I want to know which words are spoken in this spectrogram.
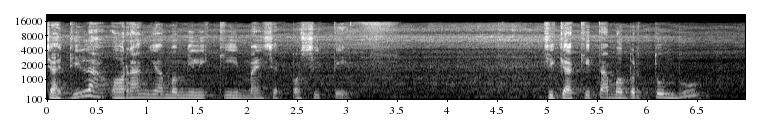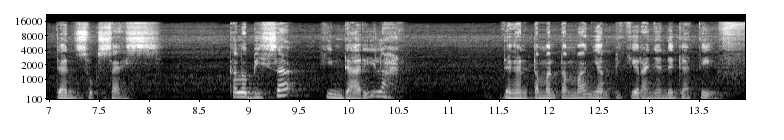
Jadilah orang yang memiliki mindset positif. Jika kita mau bertumbuh dan sukses. Kalau bisa hindarilah dengan teman-teman yang pikirannya negatif.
